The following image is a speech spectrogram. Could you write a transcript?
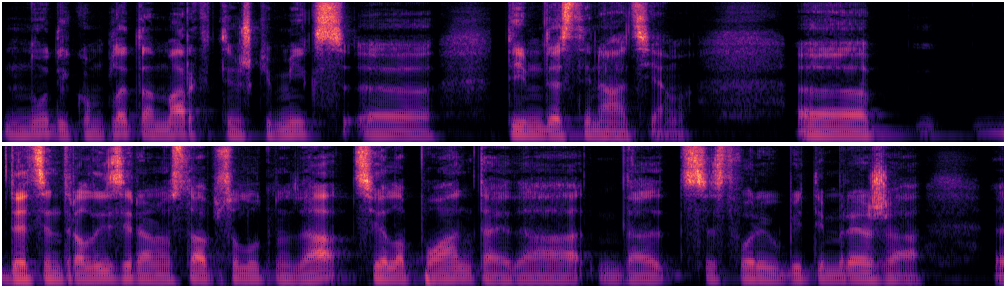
nudi kompletan marketinški miks uh, tim destinacijama. Uh, decentraliziranost apsolutno da. Cijela poanta je da, da se stvori u biti mreža e,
